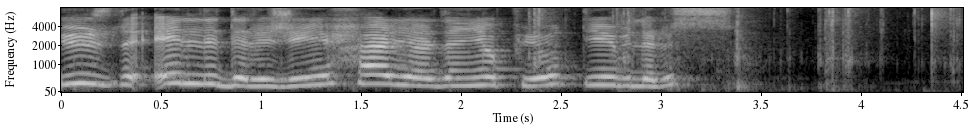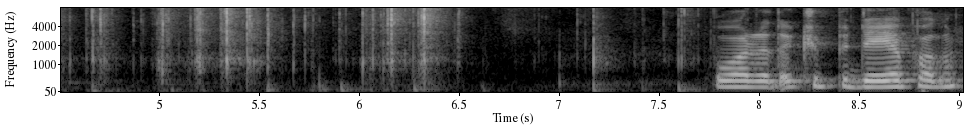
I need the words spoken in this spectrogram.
%50 dereceyi her yerden yapıyor diyebiliriz. Bu arada küpü de yapalım.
